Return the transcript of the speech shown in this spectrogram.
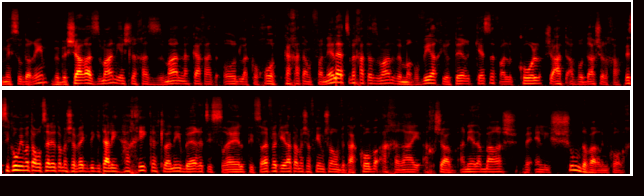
מסודרים, ובשאר הזמן יש לך זמן לקחת עוד לקוחות. ככה אתה מפנה לעצמך את הזמן ומרוויח יותר כסף על כל שעת עבודה שלך. לסיכום, אם אתה רוצה להיות המשווק דיגיטלי הכי קטלני בארץ ישראל, תצטרף לקהילת המשווקים שלנו ותעקוב אחריי עכשיו. אני אדם ברש, ואין לי שום דבר למכור לכם.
